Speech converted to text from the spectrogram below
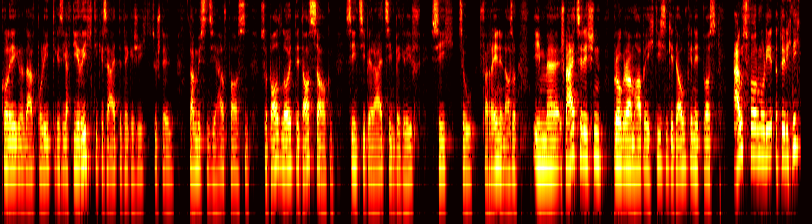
Kollegen und auch Politiker, sich auf die richtige Seite der Geschichte zu stellen. Da müssen sie aufpassen. Sobald Leute das sagen, sind sie bereits im Begriff, sich zu verrennen. Also im äh, schweizerischen Programm habe ich diesen Gedanken etwas ausformuliert, natürlich nicht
